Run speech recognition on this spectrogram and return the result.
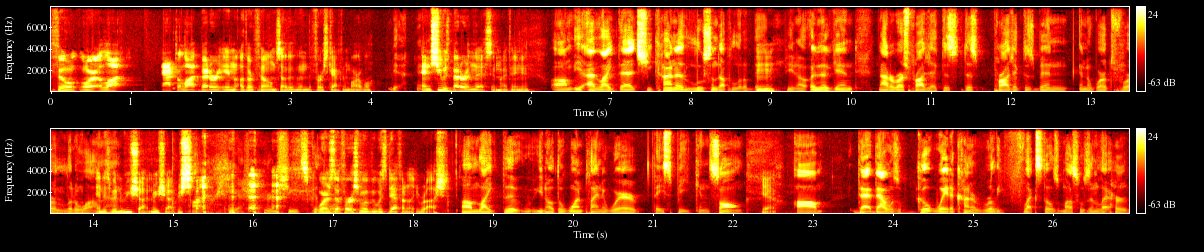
film or a lot act a lot better in other films other than the first Captain Marvel. yeah, yeah. And she was better in this, in my opinion. Um, yeah, I like that she kind of loosened up a little bit, Mm-hmm. you know. And again, not a rush project. This this project has been in the works for a little while. And it's been reshot and reshot reshot. yeah, reshoots. Whereas the first movie was definitely rushed. um, like the you know the one planet where they speak in song. Yeah. Um, that that was a good way to kind of really flex those muscles and let her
